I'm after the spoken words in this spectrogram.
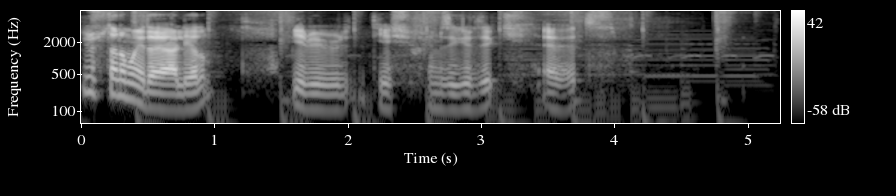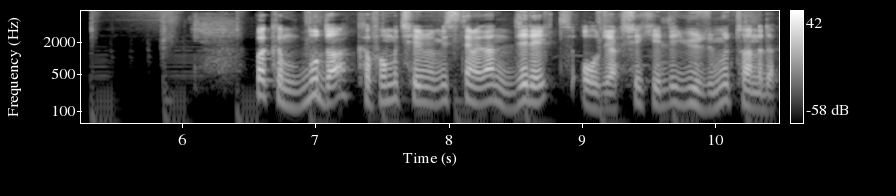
Yüz tanımayı da ayarlayalım. 111 diye şifremize girdik. Evet. Bakın bu da kafamı çevirmemi istemeden direkt olacak şekilde yüzümü tanıdı.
